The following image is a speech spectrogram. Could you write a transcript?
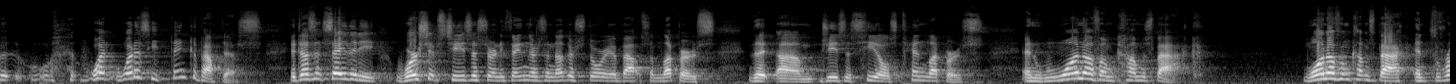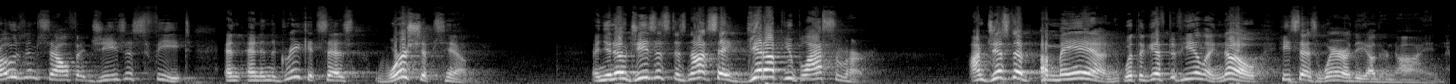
uh, what, what does he think about this? It doesn't say that he worships Jesus or anything. There's another story about some lepers that um, Jesus heals 10 lepers, and one of them comes back. One of them comes back and throws himself at Jesus' feet, and, and in the Greek it says, worships him. And you know, Jesus does not say, Get up, you blasphemer. I'm just a, a man with the gift of healing. No, he says, Where are the other nine?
